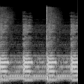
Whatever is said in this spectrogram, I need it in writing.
oh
